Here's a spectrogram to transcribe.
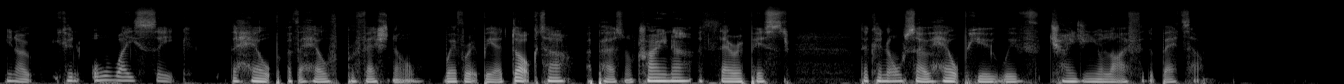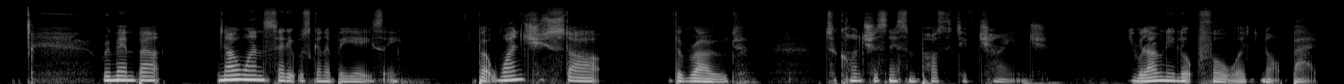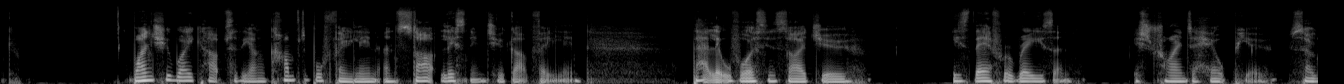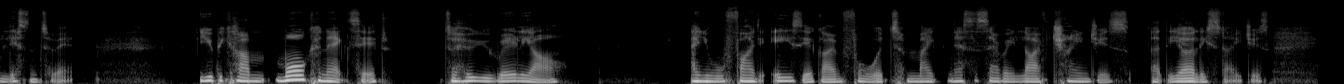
you know, you can always seek the help of a health professional, whether it be a doctor, a personal trainer, a therapist, that can also help you with changing your life for the better. Remember, no one said it was going to be easy, but once you start the road to consciousness and positive change, you will only look forward, not back. Once you wake up to the uncomfortable feeling and start listening to your gut feeling, that little voice inside you is there for a reason. It's trying to help you. So listen to it. You become more connected to who you really are, and you will find it easier going forward to make necessary life changes at the early stages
